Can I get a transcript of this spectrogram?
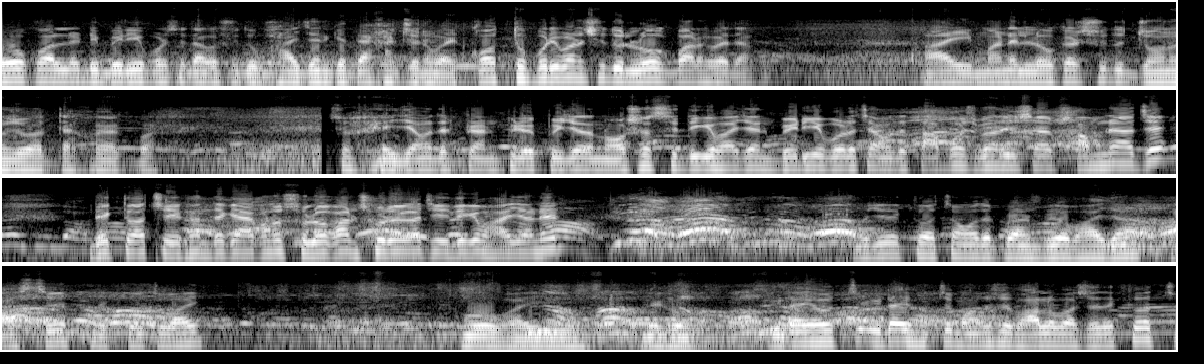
লোক অলরেডি বেরিয়ে পড়ছে, দেখো শুধু ভাইজানকে দেখার জন্য ভাই। কত পরিমাণে শুধু লোক বার হবে, দেখো। ভাই মানে লোকের শুধু জনজোয়ার, দেখো একবার। এই যে আমাদের প্রাণ প্রিয় প্রিয়জন নশার সিদ্দিকে ভাইজান বেরিয়ে পড়েছে, আমাদের তাপস ব্যানার্জি সাহেব সামনে আছে। দেখতে পাচ্ছ, এখান থেকে এখনও স্লোগান শুরু হয়ে গেছে এইদিকে ভাইজানের। ওই যে দেখতে পাচ্ছ, আমাদের প্রাণ প্রিয় ভাইজান আসছে, দেখতে পাচ্ছ ভাই? ও ভাই, দেখো, এটাই হচ্ছে এটাই হচ্ছে মানুষের ভালোবাসা, দেখতে পাচ্ছ?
